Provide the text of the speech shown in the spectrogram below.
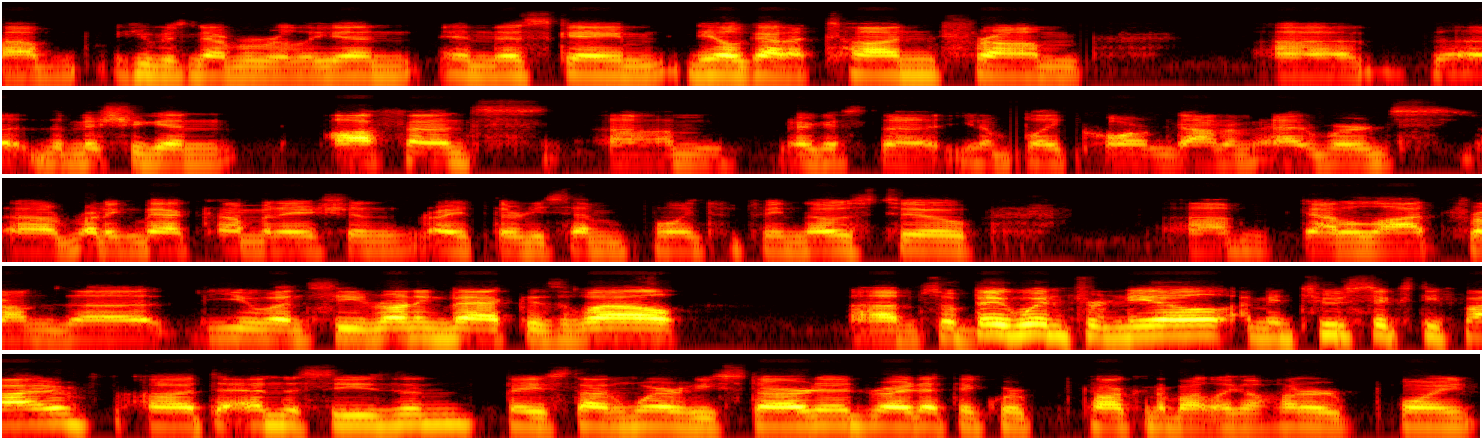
Um, he was never really in in this game. Neil got a ton from uh, the the Michigan offense. Um, I guess the you know Blake Corum, Donovan Edwards uh, running back combination, right? 37 points between those two. Um, got a lot from the UNC running back as well. Um, so big win for Neil. I mean, 265 uh, to end the season based on where he started, right? I think we're talking about like a 100 point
